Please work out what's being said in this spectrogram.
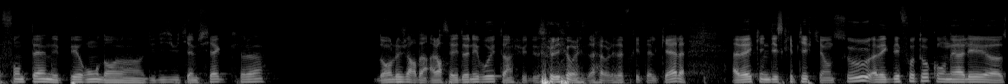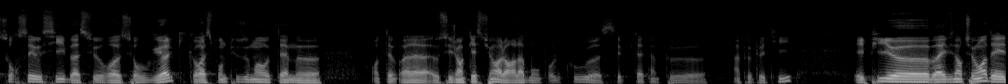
Fontaine et Perron dans, du XVIIIe siècle. Dans le jardin. Alors c'est les données brutes, hein, je suis désolé, on les, a, on pris telles quelles, avec une descriptive qui est en dessous, avec des photos qu'on est allé euh, sourcer aussi bah, sur, euh, sur Google, qui correspondent plus ou moins au thème, euh, sujet en question. Alors là, bon, pour le coup, euh, c'est peut-être un peu, un peu petit. Et puis, euh, bah, éventuellement, des,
